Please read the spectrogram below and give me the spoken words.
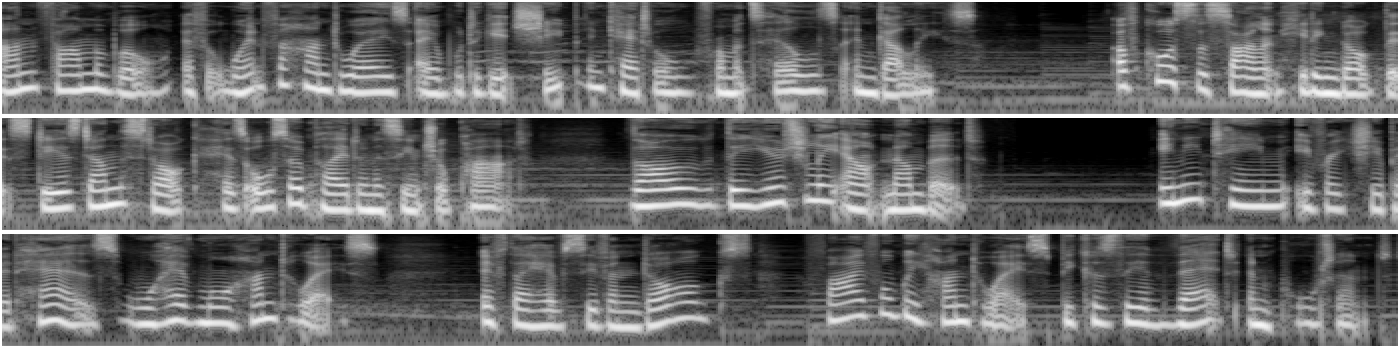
unfarmable if it weren't for Huntaways able to get sheep and cattle from its hills and gullies. Of course, the silent heading dog that stares down the stock has also played an essential part, though they're usually outnumbered. Any team every shepherd has will have more Huntaways. If they have seven dogs, five will be Huntaways because they're that important,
